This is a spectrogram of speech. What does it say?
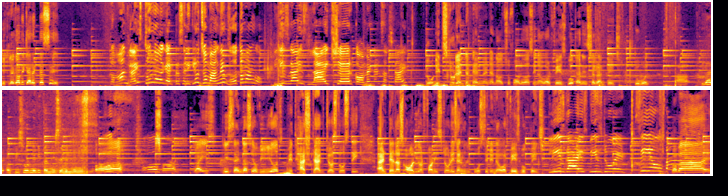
निकलेगा भी कैरेक्टर से। कम ऑन गाइस तुम दोनों कैरेक्टर से निकलो जो मांगने वो तो मांगो please guys like share comment and subscribe To exclude entertainment and also follow us in our Facebook and Instagram page. तू बोल. यार एपिसोड में भी तन्वी से मिलने नहीं दिया Oh, ओह god guys, please send us your videos with hashtag JustDosti and tell us all your funny stories and we'll post it in our Facebook page. Please guys please do it see you Bye bye.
